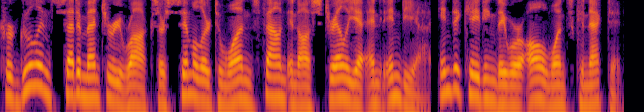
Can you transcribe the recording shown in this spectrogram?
Kerguelen's sedimentary rocks are similar to ones found in Australia and India, indicating they were all once connected.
